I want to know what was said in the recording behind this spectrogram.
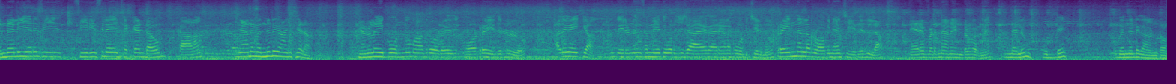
എന്തായാലും ഈ ഒരു സീ സീരീസിൽ ചെക്ക ഉണ്ടാവും. കാണാം. ഞാൻ വന്നിട്ട് കാണിച്ചു തരാം. ഞങ്ങൾ ഇപ്പോൾ ഒന്ന് മാത്രം ഓർഡർ ഓർഡർ ചെയ്തിട്ടുള്ളൂ അത് കഴിക്കാം നമ്മൾ വരുന്ന സമയത്ത് കുറച്ച് ചായ കാര്യങ്ങളൊക്കെ കുടിച്ചിരുന്നു ട്രെയിനിൽ നിന്നുള്ള വ്ളോഗ് ഞാൻ ചെയ്തിട്ടില്ല നേരെ ഇവിടെ നിന്നാണ് ഇൻ്റർ പറഞ്ഞത് എന്തായാലും ഫുഡ് വന്നിട്ട് കാണട്ടോ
